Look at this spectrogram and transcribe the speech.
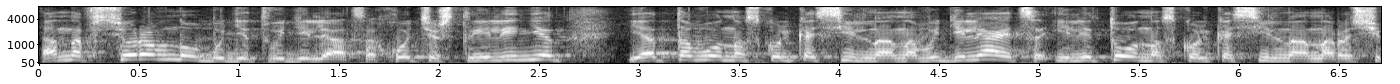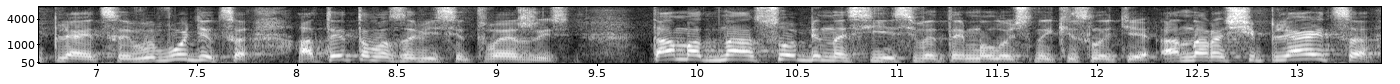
Она все равно будет выделяться, хочешь ты или нет. И от того, насколько сильно она выделяется, или то, насколько сильно она расщепляется и выводится, от этого зависит твоя жизнь. Там одна особенность есть в этой молочной кислоте. Она расщепляется,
